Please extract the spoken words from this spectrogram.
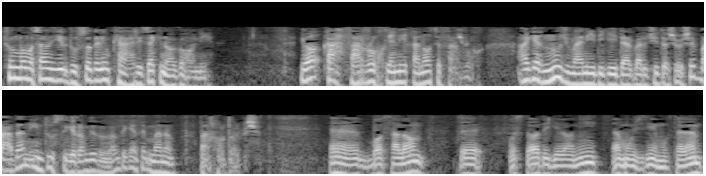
چون ما مثلا یه دوستا داریم کهریزک ناگهانی. یا قه فرخ یعنی قنات فرخ. اگر نوج معنی دیگه در بلوچی داشته باشه بعدا این دوست گرامی به من بگن منم برخوردار بشم. با سلام به استاد گرامی و مجری محترم.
